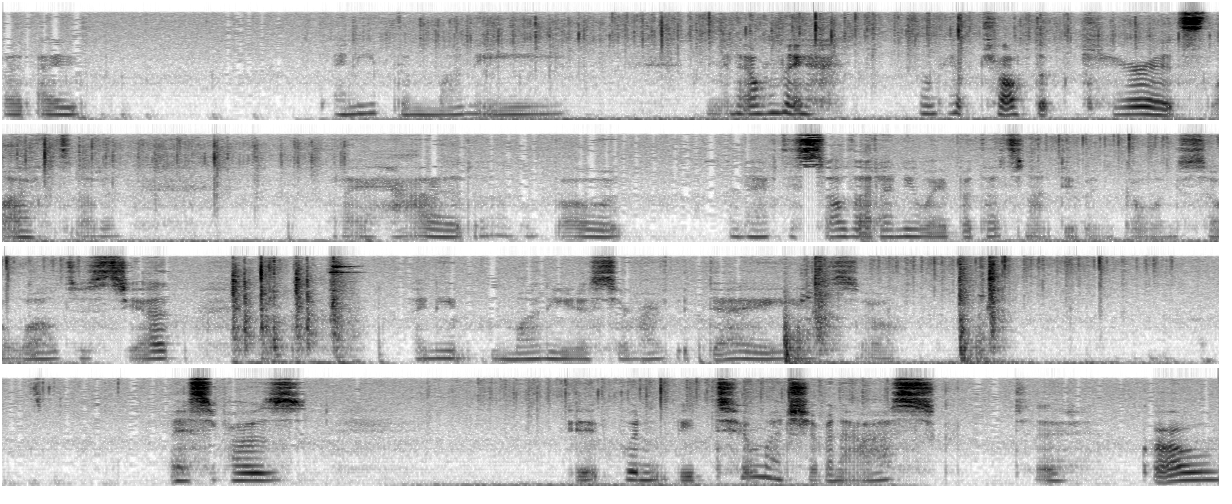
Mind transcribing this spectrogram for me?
But I. I need the money. I mean, I only, I only have chopped up carrots left of what I had on the boat. And I have to sell that anyway, but that's not even going so well just yet. I need money to survive the day, so. I suppose it wouldn't be too much of an ask to go.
